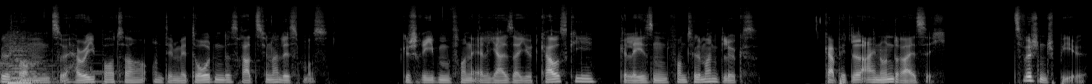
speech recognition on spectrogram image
Willkommen zu Harry Potter und den Methoden des Rationalismus. Geschrieben von Eliasa Jutkowski, gelesen von Tillmann Glücks. Kapitel 31 Zwischenspiel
